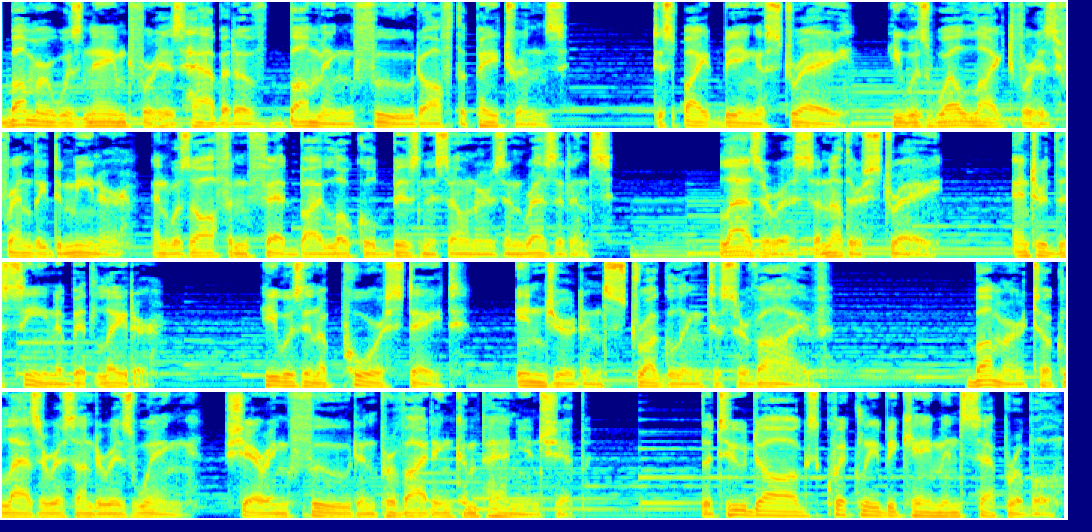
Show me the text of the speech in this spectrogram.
Bummer was named for his habit of bumming food off the patrons. Despite being a stray, he was well liked for his friendly demeanor and was often fed by local business owners and residents. Lazarus, another stray, entered the scene a bit later. He was in a poor state, injured and struggling to survive. Bummer took Lazarus under his wing, sharing food and providing companionship. The two dogs quickly became inseparable,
